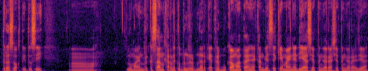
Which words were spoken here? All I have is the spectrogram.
Terus waktu itu sih uh, lumayan berkesan karena itu bener-bener kayak terbuka matanya kan biasanya kayak mainnya di Asia Tenggara Asia Tenggara aja.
